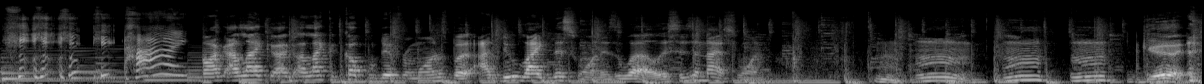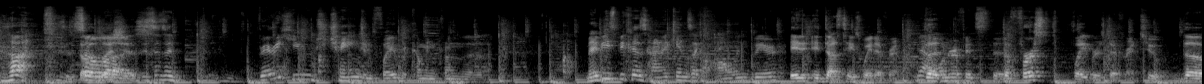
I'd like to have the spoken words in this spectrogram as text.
Hi. I, I like I, I like a couple different ones, but I do like this one as well. This is a nice one. Mmm, mmm, mmm, mmm, good. This is so uh, this is a very huge change in flavor coming from the. Maybe it's because Heineken's like a Holland beer. It, it does taste way different. Yeah, the, I wonder if it's the. the first flavor is different too. The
